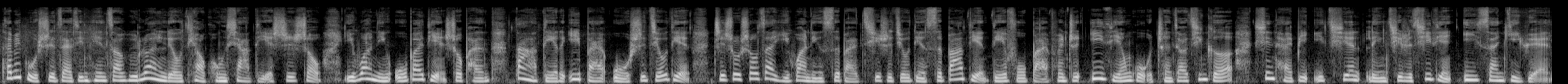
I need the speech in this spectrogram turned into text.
台北股市在今天遭遇乱流跳空下跌失守一万零五百点，收盘大跌了一百五十九点，指数收在一万零四百七十九点四八点，跌幅百分之一点五，成交金额新台币一千零七十七点一三亿元。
